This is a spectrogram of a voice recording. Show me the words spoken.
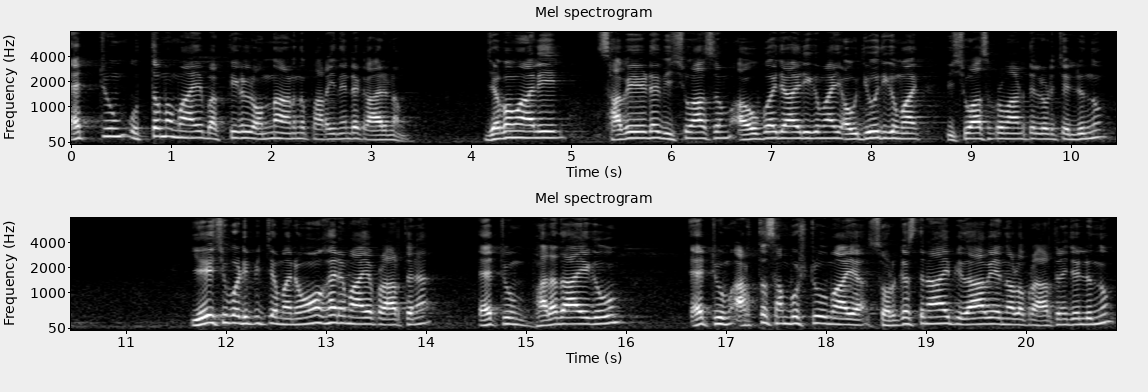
ഏറ്റവും ഉത്തമമായ ഭക്തികളിൽ ഒന്നാണെന്ന് പറയുന്നതിന്റെ കാരണം ജപമാലയിൽ സഭയുടെ വിശ്വാസം ഔപചാരികമായി ഔദ്യോഗികമായി വിശ്വാസ പ്രമാണത്തിലൂടെ ചെല്ലുന്നു. യേശു പഠിപ്പിച്ച മനോഹരമായ പ്രാർത്ഥന ഏറ്റവും ഫലദായകവും ഏറ്റവും അർത്ഥസമ്പുഷ്ടവുമായ സ്വർഗസ്ഥനായ പിതാവേ എന്നുള്ള പ്രാർത്ഥന ചൊല്ലുന്നു.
